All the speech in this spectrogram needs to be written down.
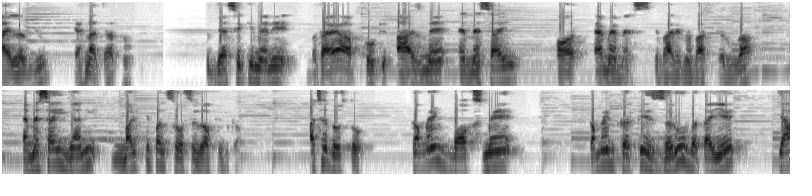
I love you कहना चाहता हूँ। तो जैसे कि मैंने बताया आपको कि आज मैं एमएसआई और एमएमएस के बारे में बात करूँगा। एमएसआई यानी मल्टीपल सोर्सेज ऑफ़ इनकम अच्छा दोस्तों कमेंट बॉक्स में कमेंट करके ज़रूर बताइए, क्या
